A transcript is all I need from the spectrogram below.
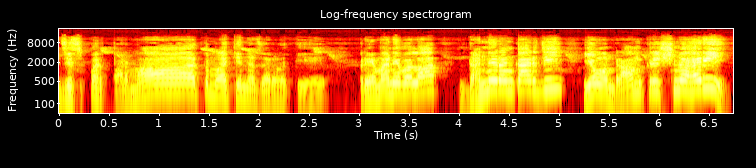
जिस पर परमात्मा की नजर होती है। प्रेमाने बोला धन्य रंकार जी एवं रामकृष्ण हरी।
